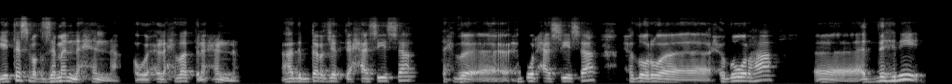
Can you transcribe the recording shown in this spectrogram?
هي تسبق زمننا حنا أو لحظتنا حنا هذه بدرجة احاسيسها آه، حضور حاسيسها حضور آه، حضورها آه، الذهني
